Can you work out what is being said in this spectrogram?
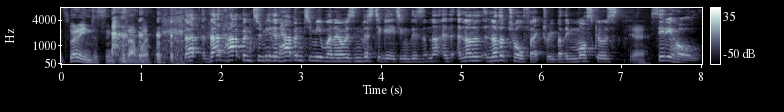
it's very interesting to someone. that that happened to me. That happened to me when I was investigating. There's another another troll factory, but in Moscow's yeah. city hall.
